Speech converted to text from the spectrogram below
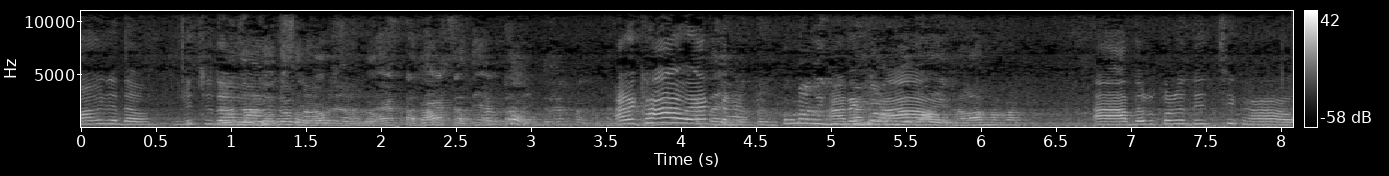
মামিকে দাও লিচু দাও। আরে খাও একটা। আরে খাও। আদর করে দিচ্ছি খাও।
